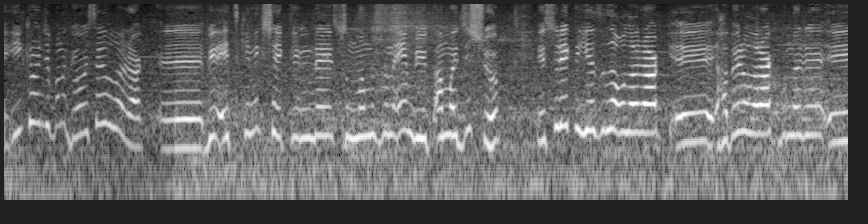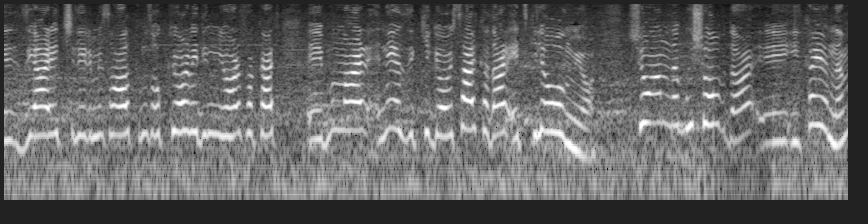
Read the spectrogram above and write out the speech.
E, ilk önce bunu görsel olarak e, bir etkinlik şeklinde sunmamızın en büyük amacı şu. E, sürekli yazılı olarak, e, haber olarak bunları e, ziyaretçilerimiz, halkımız okuyor ve dinliyor. Fakat e, bunlar ne yazık ki görsel kadar etkili olmuyor. Şu anda bu şovda e, İlkay Hanım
